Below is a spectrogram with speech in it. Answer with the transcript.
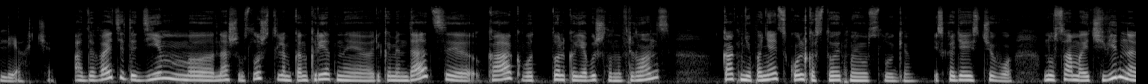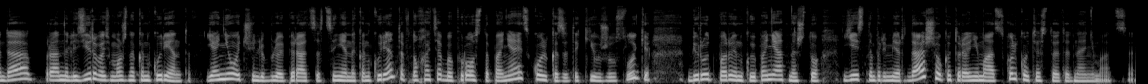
легче. А давайте дадим э, нашим слушателям конкретные рекомендации, как вот только я вышла на фриланс, как мне понять, сколько стоят мои услуги? Исходя из чего? Ну, самое очевидное, да, проанализировать можно конкурентов. Я не очень люблю опираться в цене на конкурентов, но хотя бы просто понять, сколько за такие уже услуги берут по рынку. И понятно, что есть, например, Даша, у которой анимация. Сколько у тебя стоит одна анимация?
